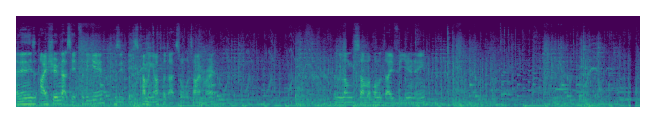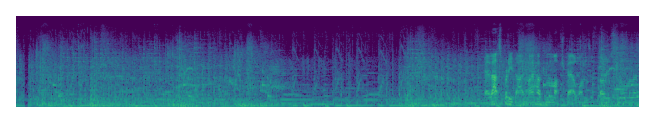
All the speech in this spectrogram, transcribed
And then is, I assume that's it for the year because it, it's coming up at that sort of time, right? A long summer holiday for uni. Yeah, that's pretty bad. I have much better ones of those normally.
